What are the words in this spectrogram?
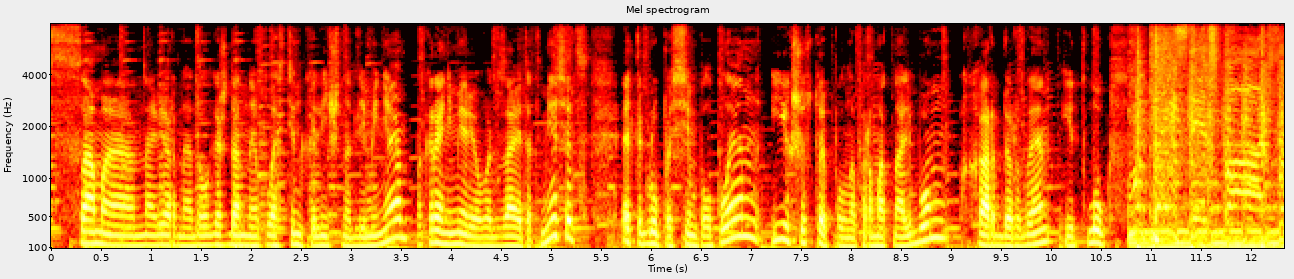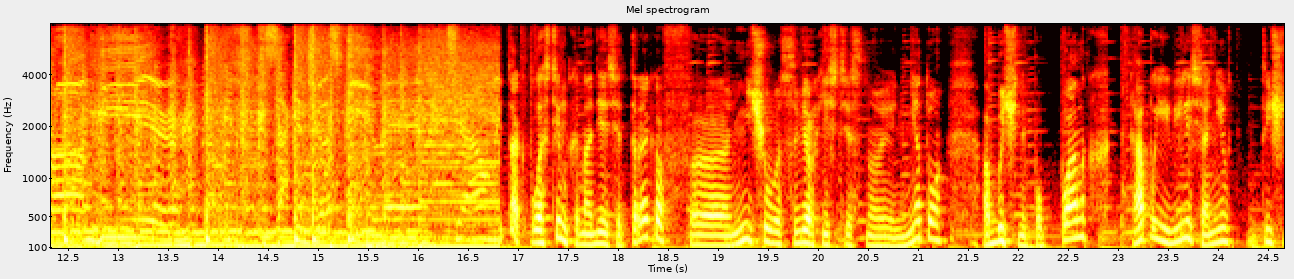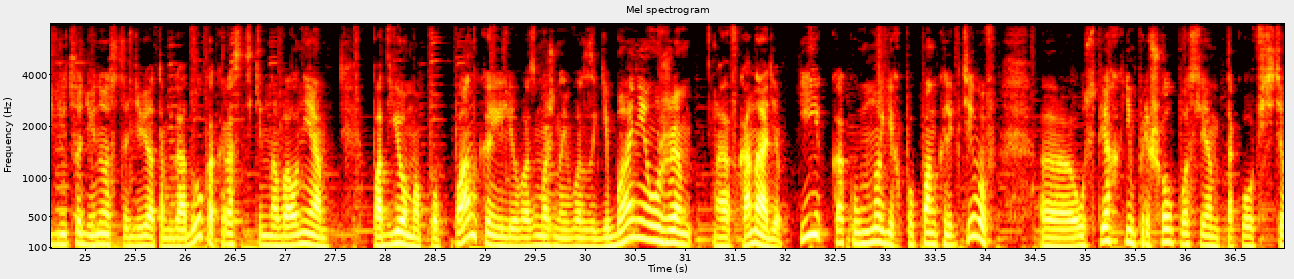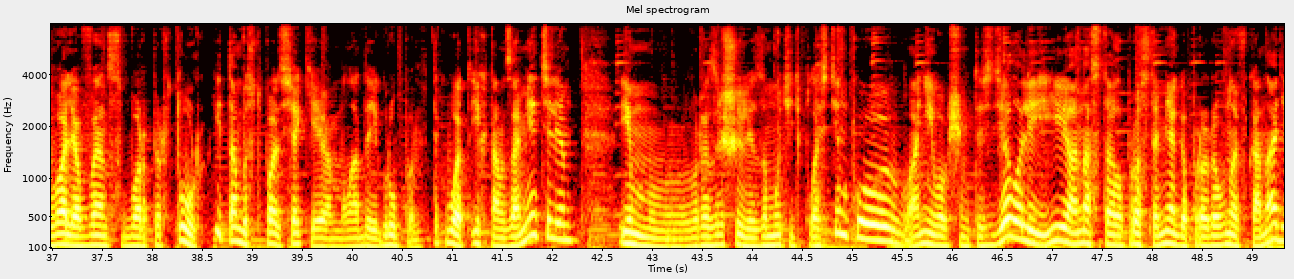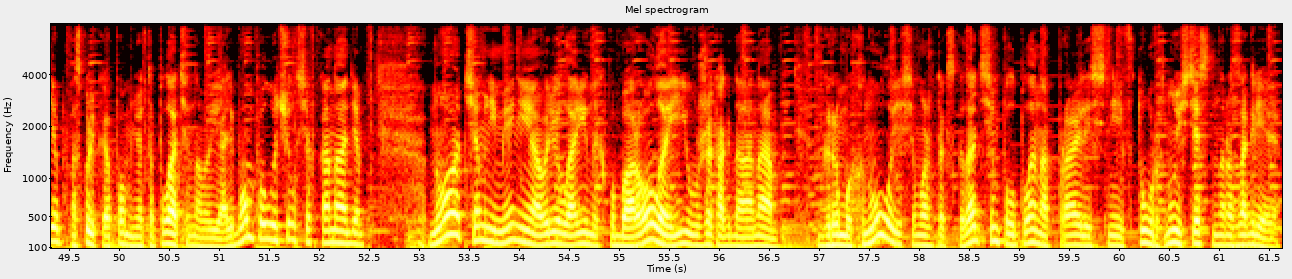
Самая, наверное, долгожданная пластинка лично для меня, по крайней мере вот за этот месяц, это группа Simple Plan и их шестой полноформатный альбом Harder Than It Looks. Итак, пластинка на 10 треков, э, ничего сверхъестественного нету, обычный поп-панк, а появились они в 1999 году, как раз таки на волне подъема поп-панка или, возможно, его загибания уже э, в Канаде. И, как у многих поп-панк коллективов, э, успех к ним пришел после такого фестиваля Vans Warper Tour. И там выступают всякие молодые группы. Так вот, их там заметили, им разрешили замутить пластинку, они, в общем-то, сделали, и она стала просто мега прорывной в Канаде. Насколько я помню, это платиновый альбом получился в Канаде. Но, тем не менее, Аврил Лавин их поборола, и уже когда она громыхнула, если можно так сказать, Simple Plan отправились с ней в тур, ну, естественно, на разогреве.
